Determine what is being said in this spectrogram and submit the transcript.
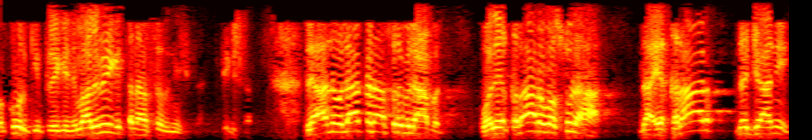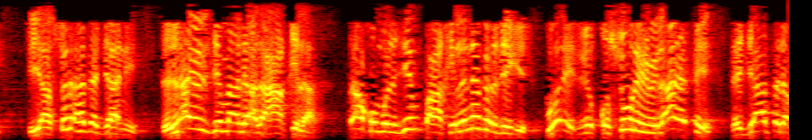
په کور کې پرېږي معلومي کې تناسر نشته ٹھیک شه لانه لا تناسر بالعبد والاقرار وصلها دا اقرار د جاني یا صلح د جاني لا يلزمان العاقله دا خو ملزم په اخیله نه ګرځيږي ولی لقصور الولایت رجات د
